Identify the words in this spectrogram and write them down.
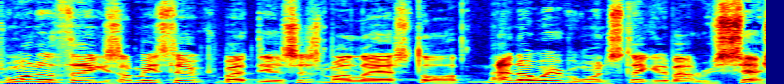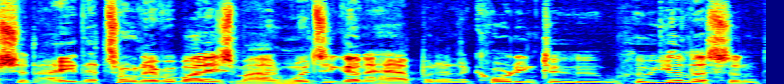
one of the things, let me talk about this. This is my last thought. I know everyone's thinking about recession. That's on everybody's mind. When's it going to happen? And according to who you listen,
